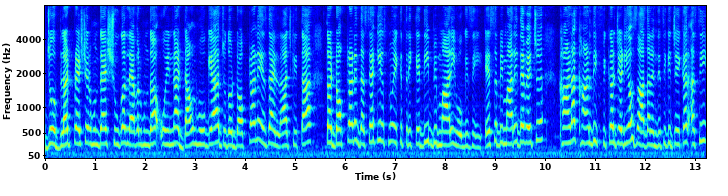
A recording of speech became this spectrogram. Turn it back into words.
ਜੋ ਬਲੱਡ ਪ੍ਰੈਸ਼ਰ ਹੁੰਦਾ ਹੈ ਸ਼ੂਗਰ ਲੈਵਲ ਹੁੰਦਾ, ਉਹ ਇੰਨਾ ਡਾਊਨ ਹੋ ਗਿਆ। ਜਦੋਂ ਡਾਕਟਰਾਂ ਨੇ ਇਸ ਦਾ ਇਲਾਜ ਕੀਤਾ, ਤਾਂ ਡਾਕਟਰਾਂ ਨੇ ਦੱਸਿਆ ਕਿ ਇਸ ਨੂੰ ਇੱਕ ਤਰੀਕੇ ਦੀ ਬਿਮਾਰੀ ਹੋ ਗਈ ਸੀ। ਇਸ ਬਿਮਾਰੀ ਦੇ ਵਿੱਚ ਖਾਣਾ ਖਾਣ ਦੀ ਫਿਕਰ ਜਿਹੜੀ ਆ ਉਹ ਜ਼ਿਆਦਾ ਰਹਿੰਦੀ ਸੀ ਕਿ ਜੇਕਰ ਅਸੀਂ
